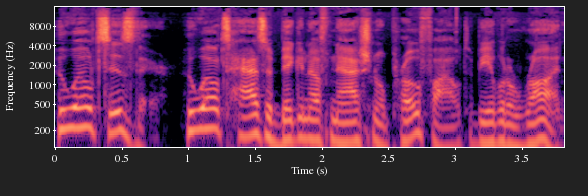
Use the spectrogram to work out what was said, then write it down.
Who else is there? Who else has a big enough national profile to be able to run?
